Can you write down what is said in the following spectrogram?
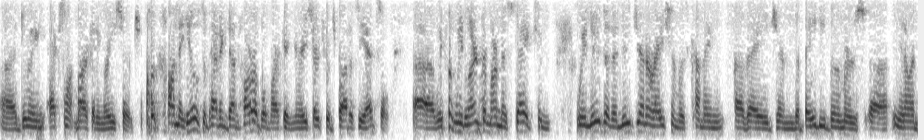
uh, doing excellent marketing research on the heels of having done horrible marketing research, which brought us the Edsel. Uh, we we learned from our mistakes, and we knew that a new generation was coming of age, and the baby boomers, uh, you know, and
